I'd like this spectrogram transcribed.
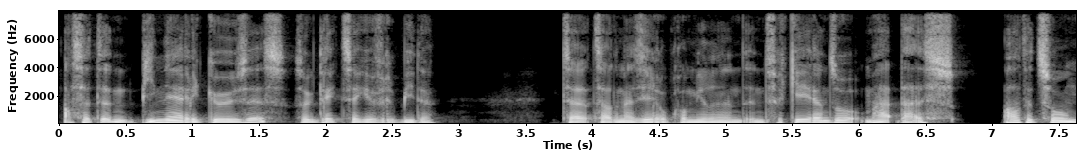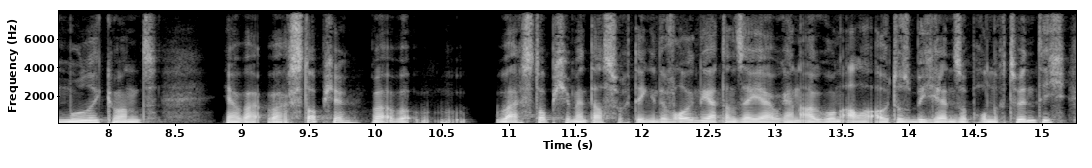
Als het een binaire keuze is, zou ik direct zeggen verbieden. Het- Hetzelfde met zero promille in, in het verkeer en zo, maar dat is altijd zo moeilijk, want ja, waar, waar stop je? Waar, waar stop je met dat soort dingen? De volgende gaat dan zeggen, ja, we gaan gewoon alle auto's begrenzen op 120. Dan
